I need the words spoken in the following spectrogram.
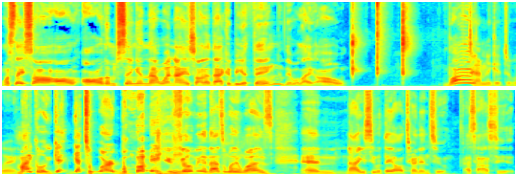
Once they saw all all of them singing that one night, saw that that could be a thing. They were like, "Oh, what? time to get to work Michael, get get to work, boy. You feel me? And that's what it was. And now you see what they all turn into. That's how I see it.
